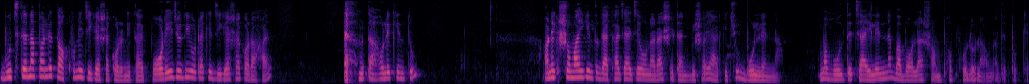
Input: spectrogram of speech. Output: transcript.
বুঝতে না পারলে তখনই জিজ্ঞাসা করে নিতে হয়। পরে যদি ওটাকে জিজ্ঞাসা করা হয়, তাহলে কিন্তু অনেক সময় কিন্তু দেখা যায় যে ওনারা সেটার বিষয়ে আর কিছু বললেন না বা বলতে চাইলেন না বা বলা সম্ভব হলো না ওনাদের পক্ষে।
